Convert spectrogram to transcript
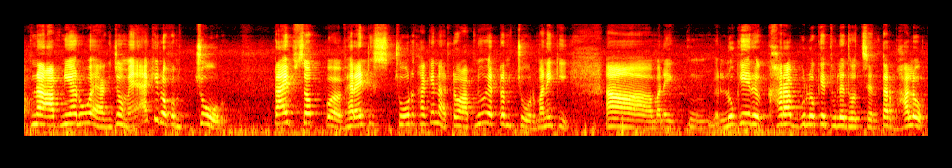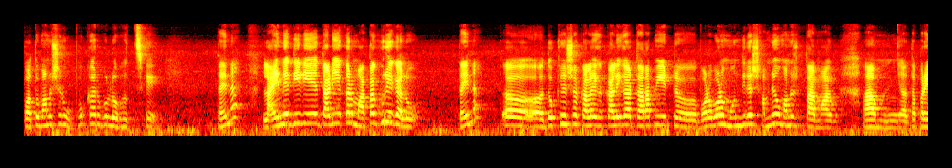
আপনার, আপনি আর ও একজন একই রকম চোর। টাইপস অফ ভ্যারাইটিস চোর থাকে না, তো আপনিও একটা চোর। মানে কি মানে লোকের খারাপগুলোকে তুলে ধরছেন, তার ভালো, কত মানুষের উপকারগুলো হচ্ছে। তাই না? লাইনে দিয়ে দাঁড়িয়ে কার মাথা ঘুরে গেল, তাই না? তো, দক্ষিণেশ্বর কালী কালীঘাট তারাপীঠ বড় বড় মন্দিরের সামনেও মানুষ তারপরে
